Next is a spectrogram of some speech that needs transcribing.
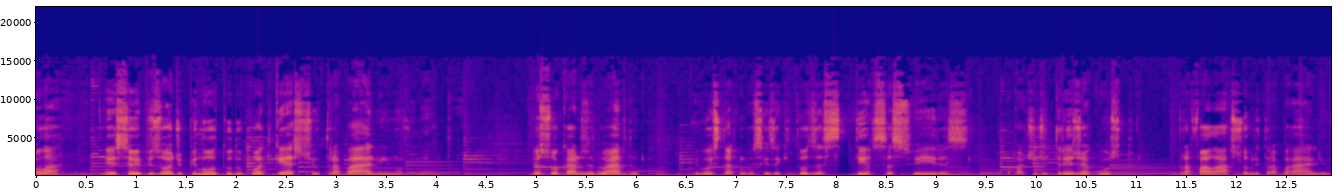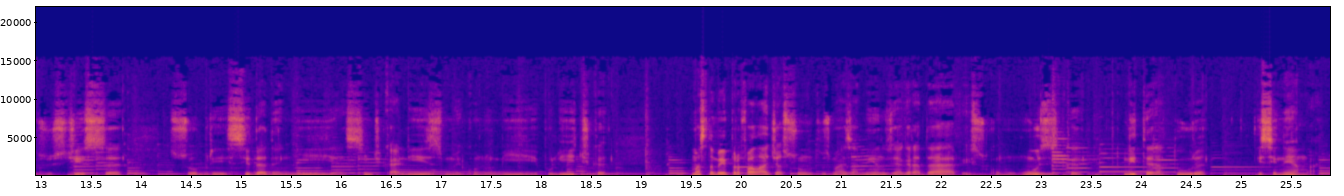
Olá, esse é o episódio piloto do podcast O Trabalho em Movimento. Eu sou Carlos Eduardo e vou estar com vocês aqui todas as terças-feiras, a partir de 3 de agosto, para falar sobre trabalho, justiça, sobre cidadania, sindicalismo, economia e política, mas também para falar de assuntos mais amenos e agradáveis como música, literatura e cinema.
